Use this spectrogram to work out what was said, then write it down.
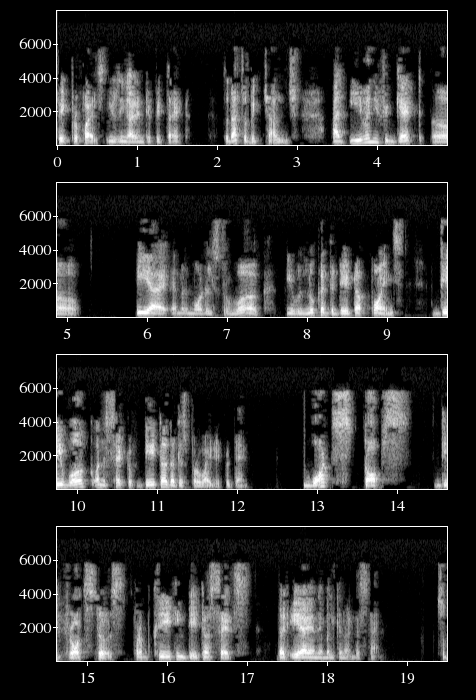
fake profiles using identity theft. So that's a big challenge. And even if you get uh, AI ML models to work, you will look at the data points. They work on a set of data that is provided to them. What stops the fraudsters from creating data sets that AI and ML can understand? So,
